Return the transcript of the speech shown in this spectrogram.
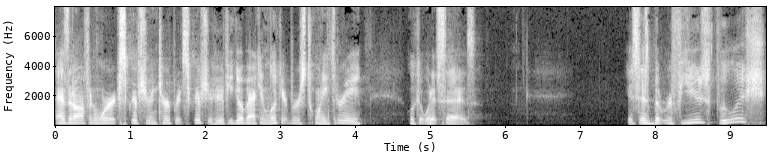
as it often works, Scripture interprets Scripture here. If you go back and look at verse 23, look at what it says. It says, But refuse foolish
